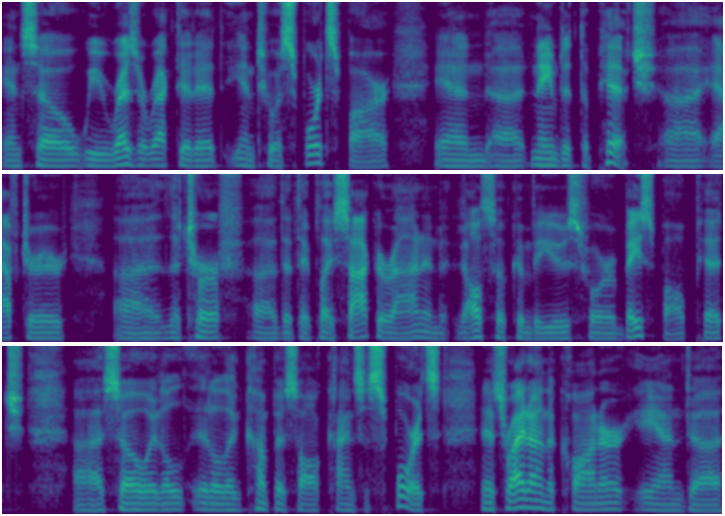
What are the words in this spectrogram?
And so we resurrected it into a sports bar and uh, named it The Pitch uh, after uh, the turf uh, that they play soccer on, and it also can be used for a baseball pitch. Uh, so it'll it'll encompass all kinds of sports, and it's right on the corner. And uh,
